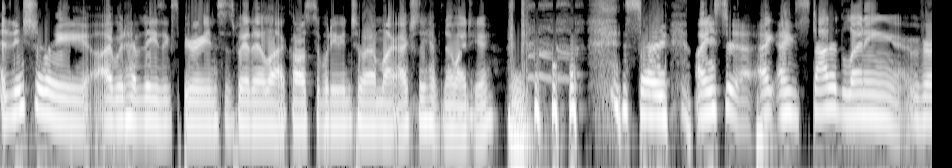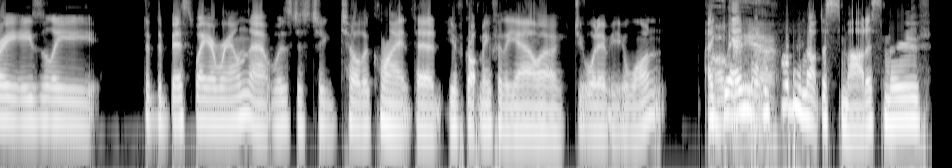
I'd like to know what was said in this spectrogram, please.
initially, I would have these experiences where they're like, "Oh, so what are you into?" I'm like, "I actually have no idea." so I used to, I, I started learning very easily that the best way around that was just to tell the client that you've got me for the hour, do whatever you want. Again, okay, yeah. that was probably not the smartest move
